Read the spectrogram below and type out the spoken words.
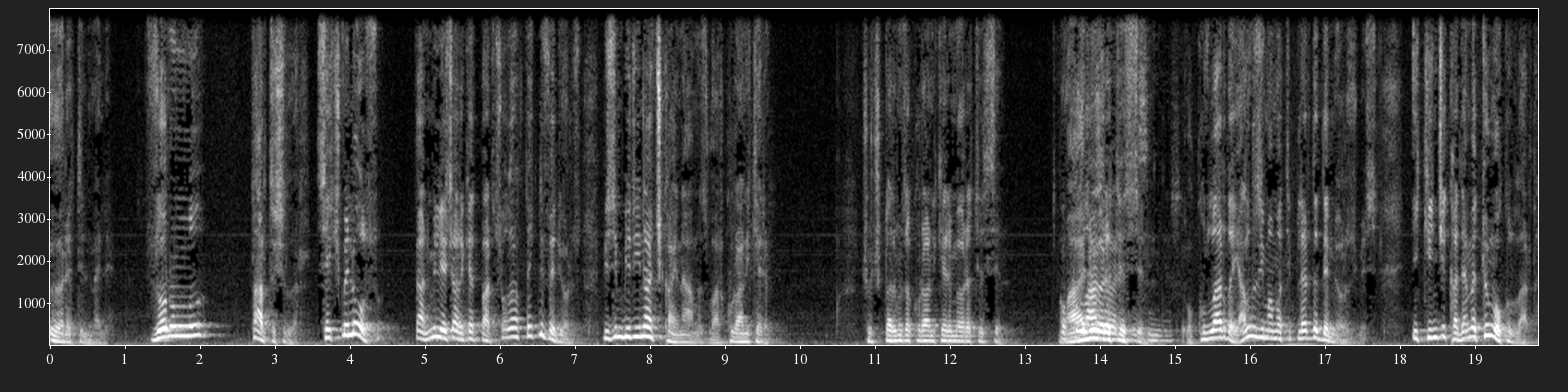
öğretilmeli. Zorunlu tartışılır. Seçmeli olsun. Yani Milliyetçi Hareket Partisi olarak teklif ediyoruz. Bizim bir inanç kaynağımız var Kur'an-ı Kerim. Çocuklarımıza Kur'an-ı Kerim öğretilsin. Okullarda öğretilsin. öğretilsin. Okullarda yalnız imam hatiplerde demiyoruz biz. İkinci kademe tüm okullarda.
